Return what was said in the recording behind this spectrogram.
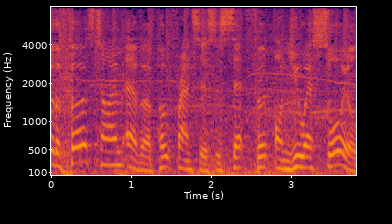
For the first time ever, Pope Francis has set foot on US soil,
